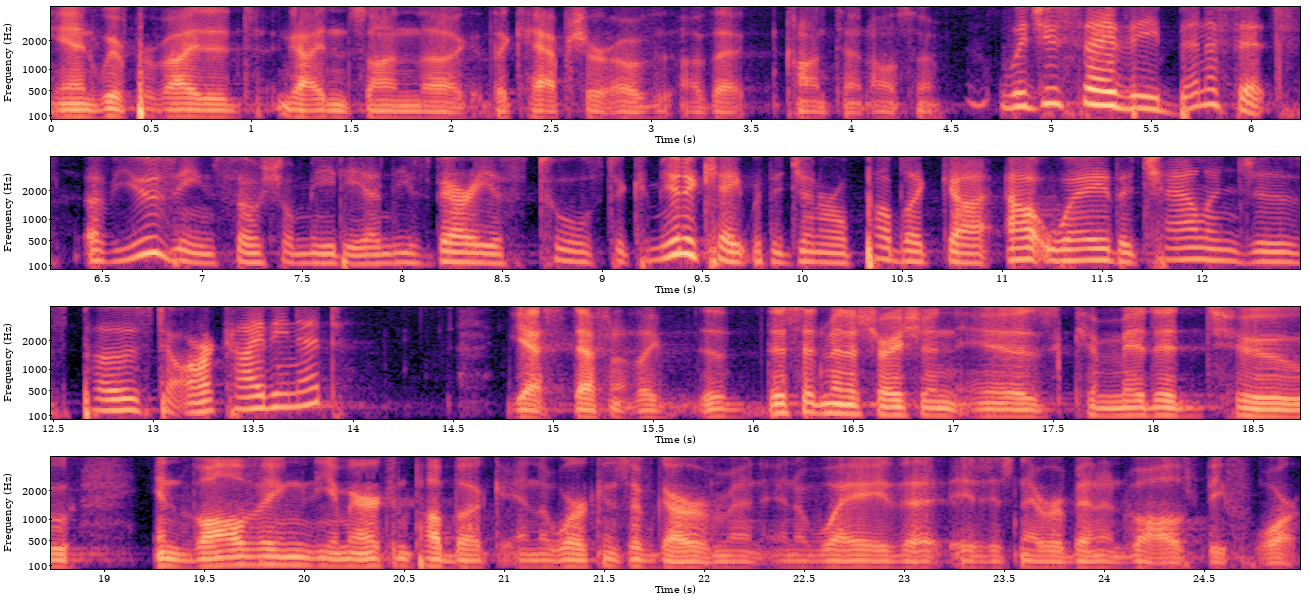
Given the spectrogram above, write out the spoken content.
And we've provided guidance on the, the capture of, of that content also. Would you say the benefits of using social media and these various tools to communicate with the general public uh, outweigh the challenges posed to archiving it? Yes, definitely. This administration is committed to involving the American public in the workings of government in a way that it has never been involved before,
